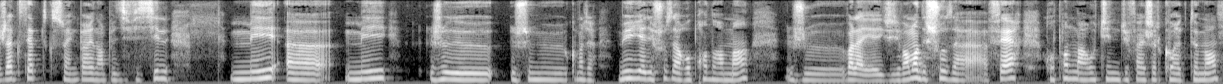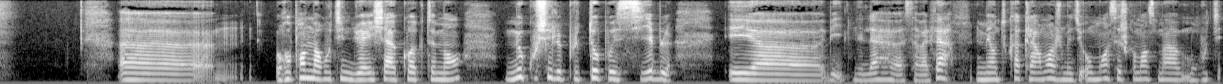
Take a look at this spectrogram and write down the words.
j'accepte que ce soit une période un peu difficile mais, euh, mais je, je me comment dire mais il y a des choses à reprendre en main. Je voilà j'ai vraiment des choses à faire. Reprendre ma routine du fajr correctement. Euh, reprendre ma routine du Aisha correctement. Me coucher le plus tôt possible. Et euh, là ça va le faire. Mais en tout cas clairement je me dis au moins si je commence ma, routine,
